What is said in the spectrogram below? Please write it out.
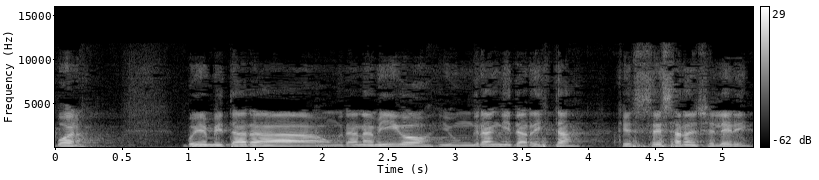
Bueno, voy a invitar a un gran amigo y un gran guitarrista, que es César Angeleri.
